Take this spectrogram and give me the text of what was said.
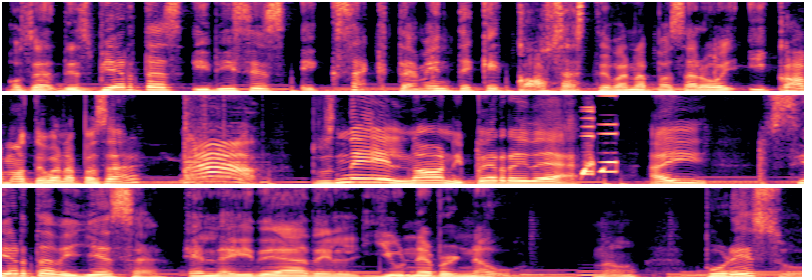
O sea, despiertas y dices exactamente qué cosas te van a pasar hoy y cómo te van a pasar. ¡Ah! Pues Nel, no, ni perra idea. Hay cierta belleza en la idea del you never know, ¿no? Por eso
